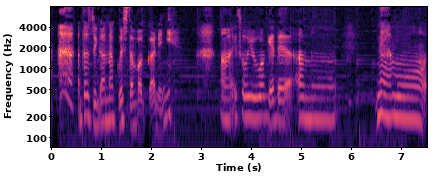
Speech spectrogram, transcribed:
私がなくしたばっかりに。はい、そういうわけで、あのーね、も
